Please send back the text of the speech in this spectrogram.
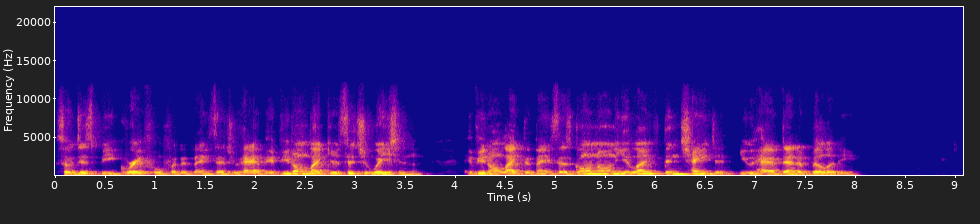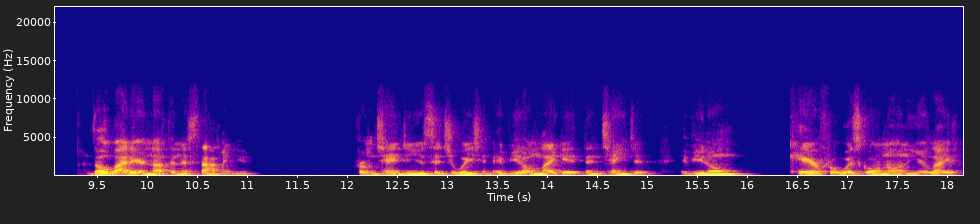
So just be grateful for the things that you have. If you don't like your situation, If you don't like the things that's going on in your life, then change it. You have that ability. Nobody or nothing is stopping you from changing your situation. If you don't like it, then change it. If you don't care for what's going on in your life,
